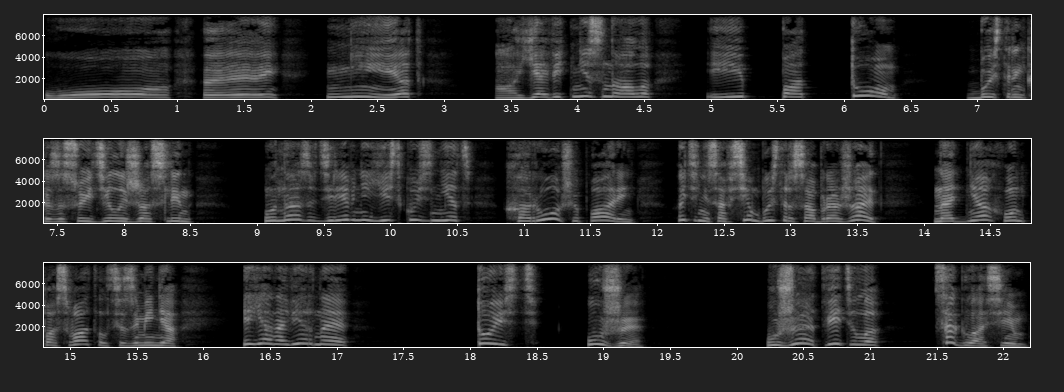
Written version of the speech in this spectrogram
О, эй, нет, а я ведь не знала. И потом, быстренько засуетилась Жаслин, у нас в деревне есть кузнец, хороший парень, хоть и не совсем быстро соображает. На днях он посватался за меня, и я, наверное, то есть уже, уже ответила согласием.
